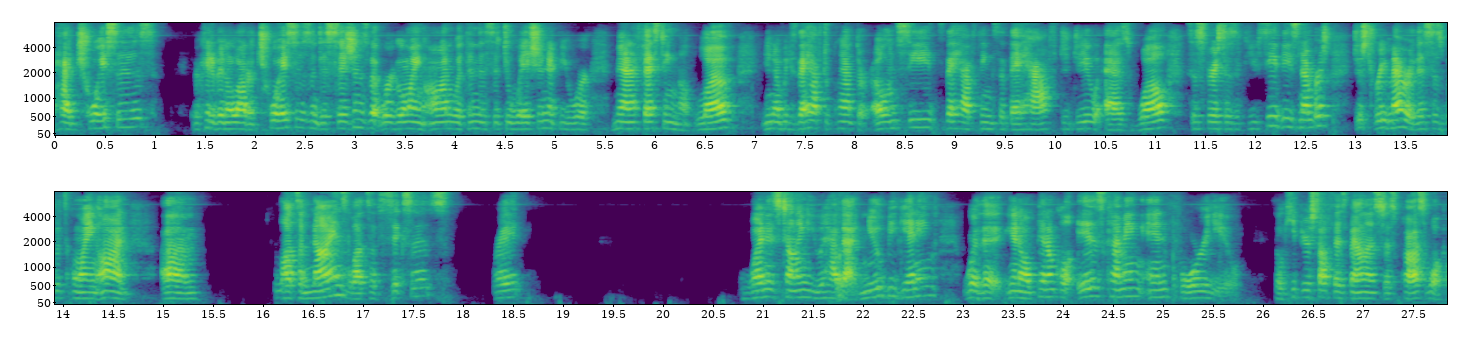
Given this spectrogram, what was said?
had choices. There could have been a lot of choices and decisions that were going on within the situation if you were manifesting love, you know, because they have to plant their own seeds. They have things that they have to do as well. So Spirit says, if you see these numbers, just remember this is what's going on. Um, lots of nines, lots of sixes, right? One is telling you you have that new beginning where the, you know, pinnacle is coming in for you. So keep yourself as balanced as possible.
